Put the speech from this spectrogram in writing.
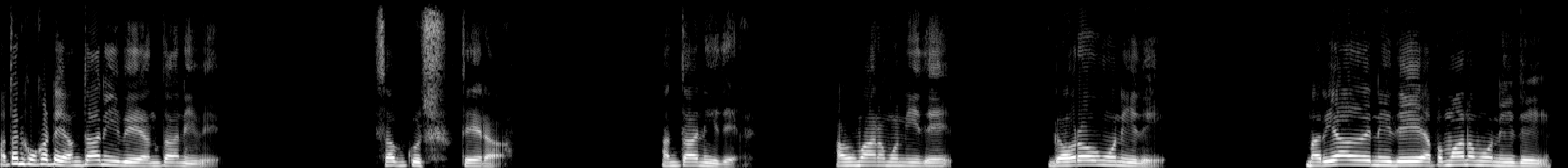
అతనికి ఒకటే అంతా నీవే అంతా నీవే. సబ్ కుచ్ తేరా అంతా నీదే. అవమానము నీదే. గౌరవము నీదే మర్యాద నీదే అపమానము నీదే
